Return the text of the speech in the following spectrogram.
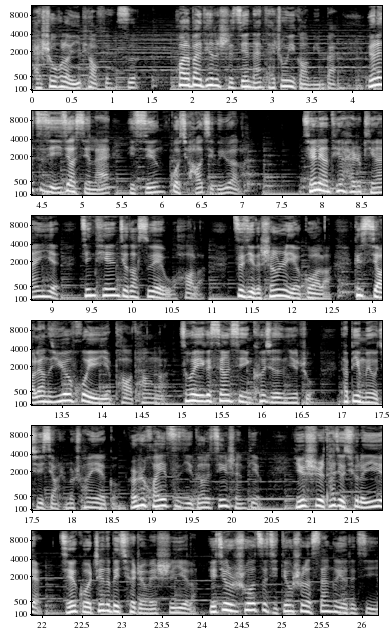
还收获了一票粉丝。花了半天的时间，男才终于搞明白， 原来自己一觉醒来已经过去好几个月了。前两天还是平安夜，今天就到四月五号了，自己的生日也过了，跟小亮的约会也泡汤了。作为一个相信科学的女主。她并没有去想什么穿越梗，而是怀疑自己得了精神病，于是她就去了医院，结果真的被确诊为失忆了，也就是说自己丢失了三个月的记忆。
